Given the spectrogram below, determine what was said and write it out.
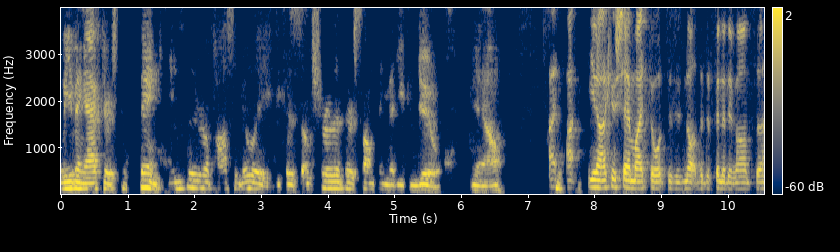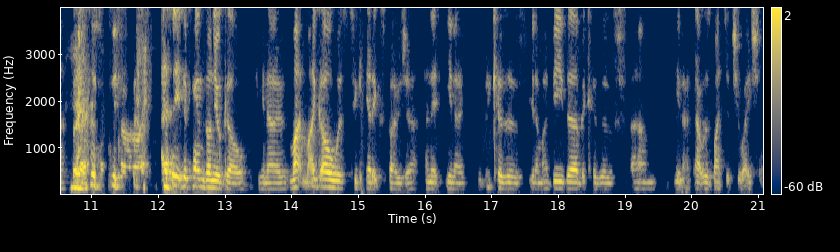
leaving actors to think, is there a possibility? Because I'm sure that there's something that you can do, you know? I, I, you know, I can share my thoughts. This is not the definitive answer, but yeah. I think it depends on your goal. You know, my, my goal was to get exposure, and it, you know, because of you know my visa, because of um, you know that was my situation.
